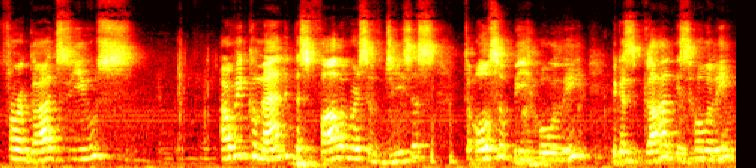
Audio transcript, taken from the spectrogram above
for God's use? Are we commanded as followers of Jesus to also be holy because God is holy?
